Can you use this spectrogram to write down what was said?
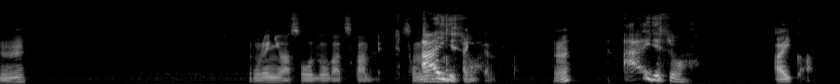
うん。俺には想像がつかない。そんな愛でしょないん？愛でしょ愛か。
